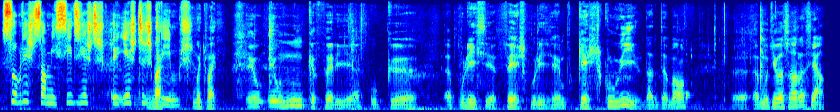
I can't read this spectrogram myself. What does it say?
sobre estes homicídios e estes, estes crimes. Muito bem. Eu, eu nunca faria o que a polícia fez, por exemplo, que é excluir de antemão eh, a motivação racial.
